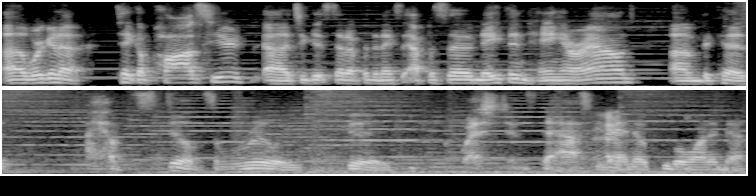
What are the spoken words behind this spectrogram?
Uh, we're going to take a pause here uh, to get set up for the next episode. Nathan, hang around um, because I have still some really good questions to ask you that I know people want to know.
